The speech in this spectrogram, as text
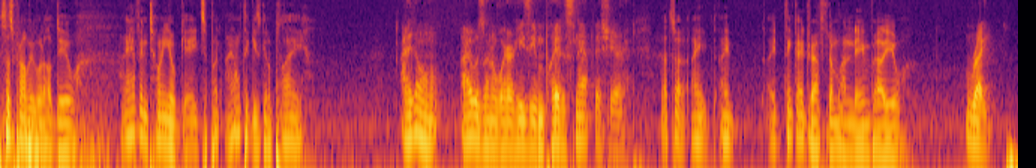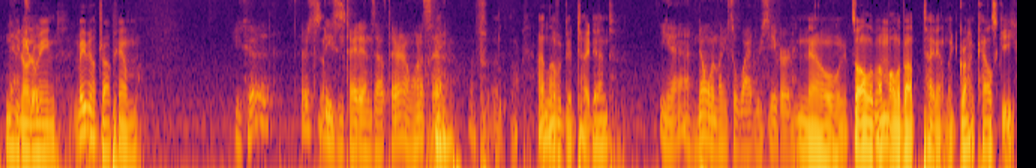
So that's probably what I'll do. I have Antonio Gates, but I don't think he's going to play. I don't. I was unaware he's even played a snap this year. That's what I I I think I drafted him on name value. Right. You know what I mean? Maybe I'll drop him. You could. There's some decent tight ends out there. I want to say. I love a good tight end. yeah. No one likes a wide receiver No, it's all I'm all about tight end like Gronkowski.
